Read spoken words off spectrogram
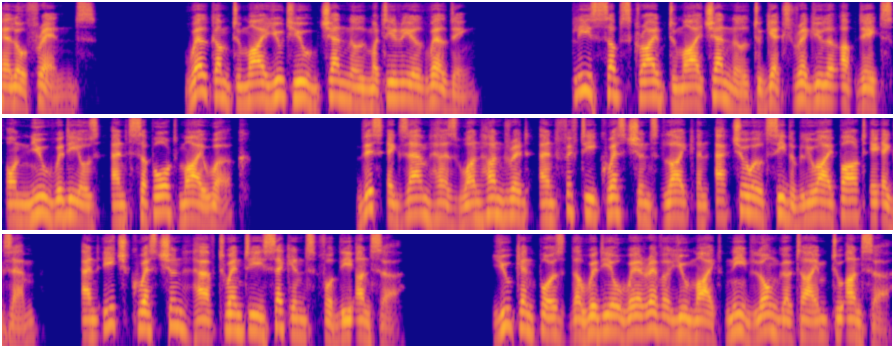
Hello friends. Welcome to my YouTube channel Material Welding. Please subscribe to my channel to get regular updates on new videos and support my work. This exam has 150 questions like an actual CWI Part A exam, and each question have 20 seconds for the answer. You can pause the video wherever you might need longer time to answer.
